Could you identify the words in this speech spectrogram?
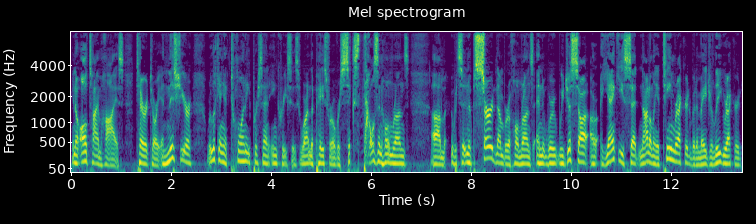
you know, all time highs territory. And this year, we're looking at 20% increases. We're on the pace for over 6,000 home runs. Um, it's an absurd number of home runs. And we're, we just saw a, a Yankees set not only a team record, but a major league record.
